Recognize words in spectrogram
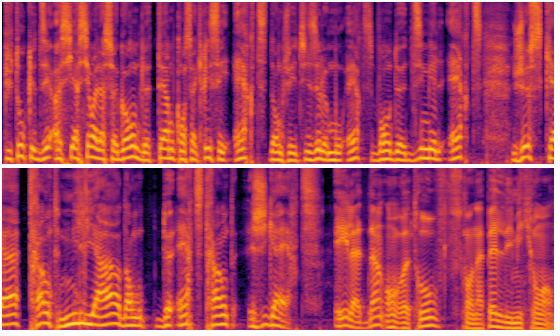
plutôt que de dire oscillations à la seconde, le terme consacré, c'est Hertz. Donc, j'ai utilisé le mot Hertz. vont de 10 000 Hertz jusqu'à 30 milliards, donc de Hertz, 30 gigahertz. Et là-dedans, on retrouve ce qu'on appelle les micro-ondes.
